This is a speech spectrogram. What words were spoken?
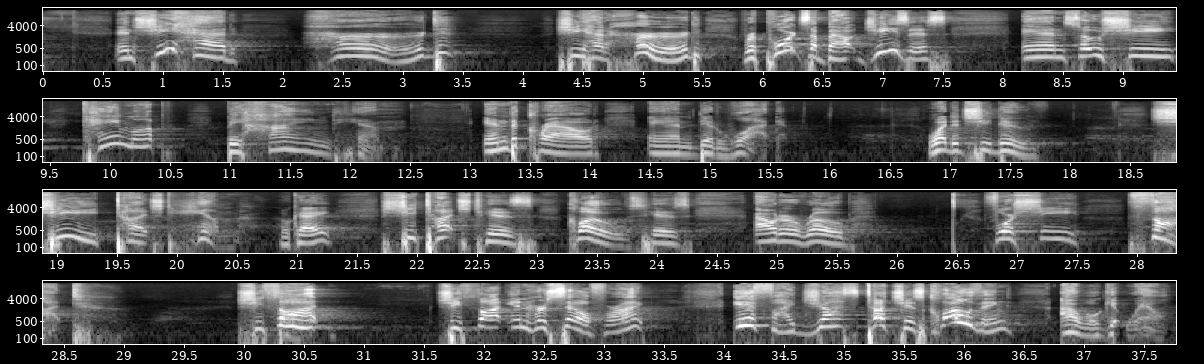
And she had heard, she had heard reports about Jesus, and so she came up behind him in the crowd and did what? What did she do? She touched him, okay? She touched his clothes, his outer robe, for she thought, she thought, she thought in herself, right? If I just touch his clothing, I will get well.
